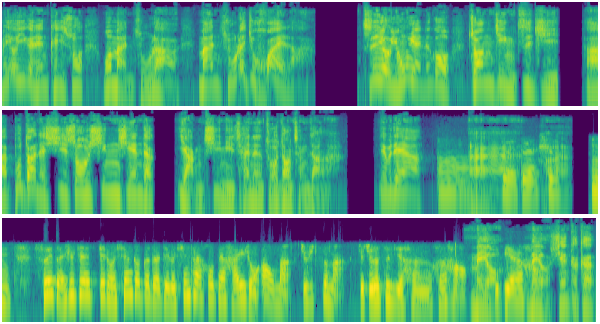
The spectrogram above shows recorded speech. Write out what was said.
没有一个人可以说我满足了，满足了就坏了。只有永远能够装进自己啊，不断的吸收新鲜的氧气，你才能茁壮成长啊，对不对啊？哦，啊，对对是的嗯，所以等于是这这种仙哥哥的这个心态后边还有一种傲慢，就是自满，就觉得自己很很好，没有比别人好。没有，先哥哥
